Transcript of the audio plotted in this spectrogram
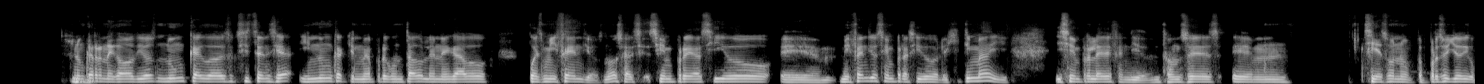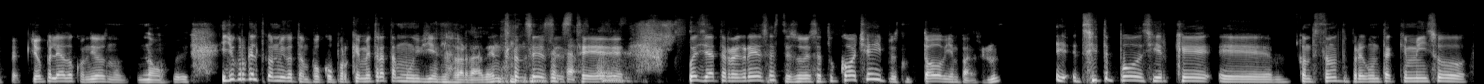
Nunca he renegado a Dios, nunca he dudado de su existencia y nunca quien me ha preguntado le he negado pues mi fe en Dios, ¿no? O sea, si- siempre ha sido, eh, mi fe en Dios siempre ha sido legítima y, y siempre la he defendido. Entonces, em, sí, eso no, por eso yo digo, yo he peleado con Dios, no, no. Y yo creo que él conmigo tampoco, porque me trata muy bien, la verdad. Entonces, este, pues ya te regresas, te subes a tu coche y pues todo bien padre, ¿no? Eh, Sí te puedo decir que, eh, contestando tu pregunta, ¿qué me hizo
